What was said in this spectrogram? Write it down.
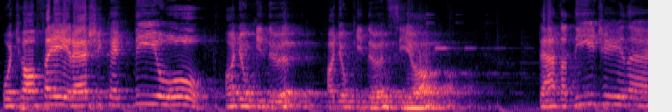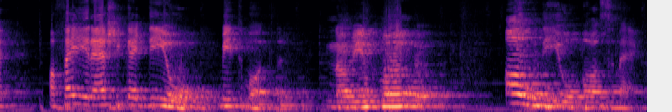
hogyha a fejére esik egy dió? Hagyok időt, hagyok időt, szia. Tehát a DJ-nek a fejére esik egy dió. Mit mond? Na mit mond? Audio, bazd meg!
